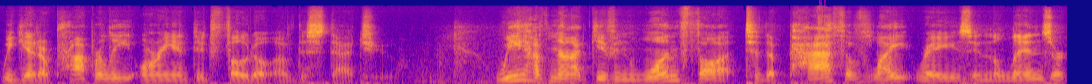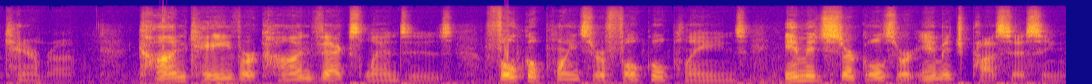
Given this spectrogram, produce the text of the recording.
we get a properly oriented photo of the statue. we have not given one thought to the path of light rays in the lens or camera, concave or convex lenses, focal points or focal planes, image circles or image processing.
